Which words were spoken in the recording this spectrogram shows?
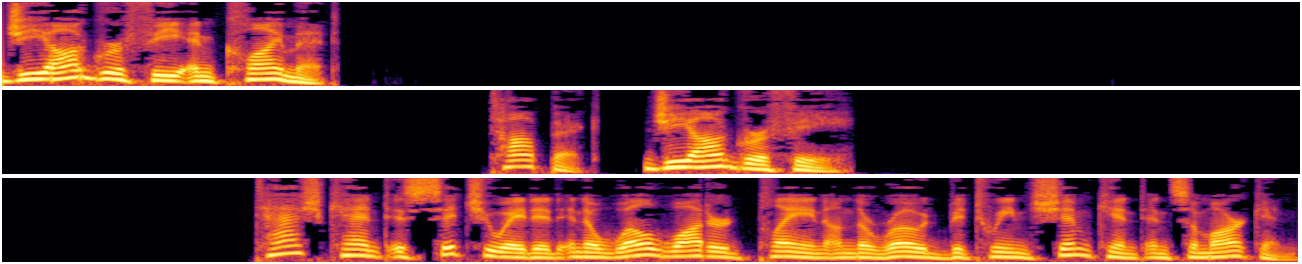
Geography and climate. Topic: Geography. Tashkent is situated in a well-watered plain on the road between Shymkent and Samarkand.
